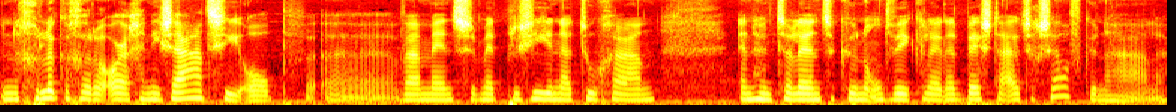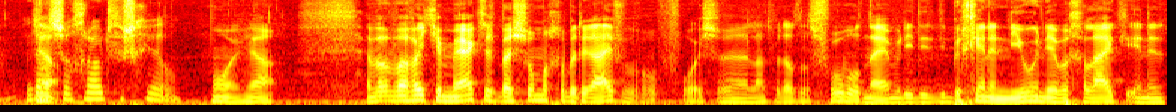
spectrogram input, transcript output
een gelukkigere organisatie op. Uh, waar mensen met plezier naartoe gaan en hun talenten kunnen ontwikkelen en het beste uit zichzelf kunnen halen. Dat ja. is een groot verschil. Mooi, ja. En wat je merkt is bij sommige bedrijven, Voice, uh, laten we dat als voorbeeld nemen, die, die, die, beginnen nieuw en die hebben gelijk in een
